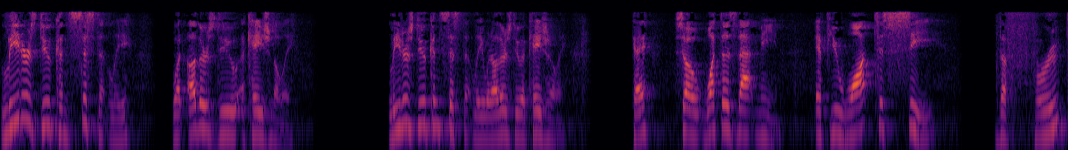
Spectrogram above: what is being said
leaders do consistently what others do occasionally. Leaders do consistently what others do occasionally. Okay? So, what does that mean? If you want to see the fruit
